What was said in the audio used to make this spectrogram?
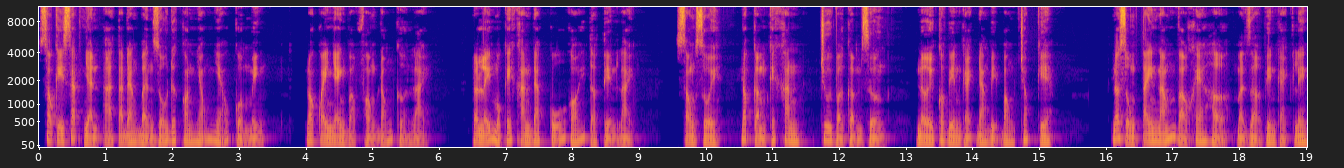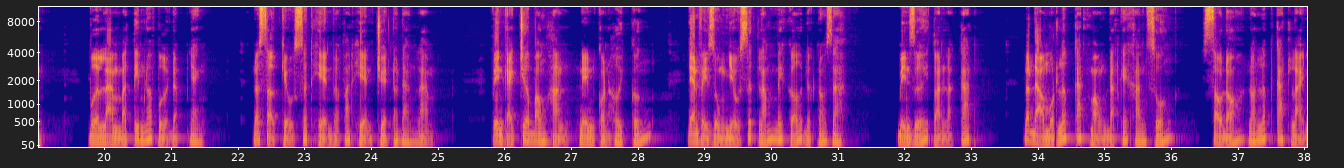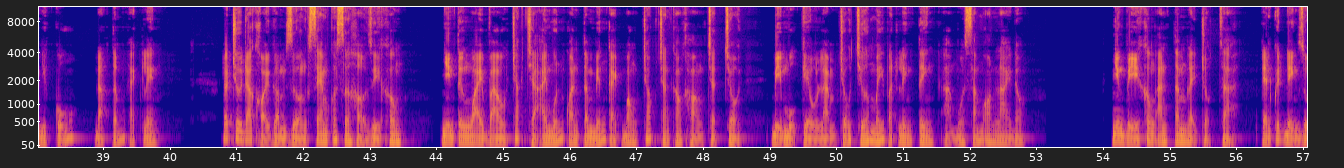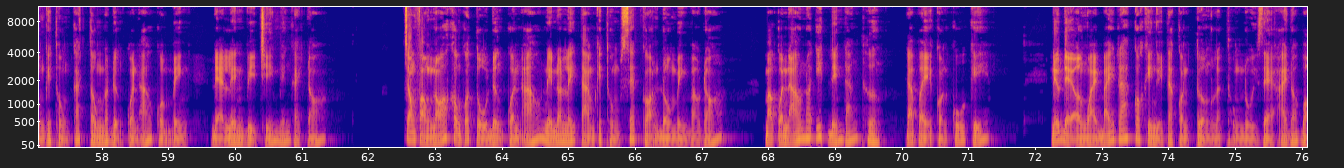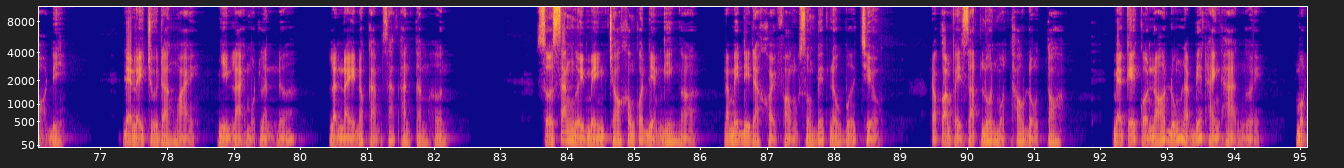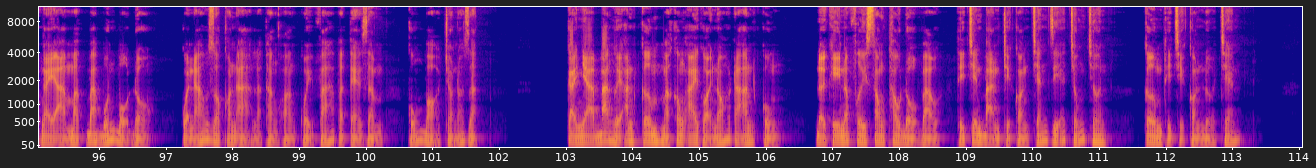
Sau khi xác nhận à ta đang bận rỗ đứa con nhõng nhẽo của mình, nó quay nhanh vào phòng đóng cửa lại. Nó lấy một cái khăn đã cũ gói tờ tiền lại. Xong xuôi, nó cầm cái khăn chui vào gầm giường, nơi có viên gạch đang bị bong chóc kia. Nó dùng tay nắm vào khe hở mà dở viên gạch lên. Vừa làm mà tim nó vừa đập nhanh Nó sợ Kiều xuất hiện và phát hiện chuyện nó đang làm Viên gạch chưa bong hẳn nên còn hơi cứng. Đen phải dùng nhiều sức lắm mới gỡ được nó ra. Bên dưới toàn là cát. Nó đào một lớp cát mỏng đặt cái khăn xuống. Sau đó nó lấp cát lại như cũ, Đặt tấm gạch lên. Nó chui ra khỏi gầm giường xem có sơ hở gì không. Nhìn từ ngoài vào, chắc chả ai muốn quan tâm miếng gạch bong chóc trong căn phòng chật chội, bị mụ kiểu làm chỗ chứa mấy vật linh tinh à mua sắm online đâu. Nhưng vì không an tâm lại trột dạ, đen quyết định dùng cái thùng cát tông nó đựng quần áo của mình để lên vị trí miếng gạch đó. Trong phòng nó không có tủ đựng quần áo nên nó lấy tạm cái thùng xếp gọn đồ mình vào đó. Mà quần áo nó ít đến đáng thương, đã vậy còn cũ kỹ. Nếu để ở ngoài bãi rác có khi người ta còn tưởng là thùng nồi rẻ ai đó bỏ đi. Đen lại chui ra ngoài, Nhìn lại một lần nữa Lần này nó cảm giác an tâm hơn Sửa sang người mình cho không có điểm nghi ngờ, Nó mới đi ra khỏi phòng xuống bếp nấu bữa chiều. Nó còn phải giặt luôn một thau đồ to. Mẹ kế của nó đúng là biết hành hạ người. Một ngày ả mặc ba bốn bộ đồ, Quần áo do con ả là thằng Hoàng quậy phá và tè dầm, Cũng bỏ cho nó giặt. Cả nhà ba người ăn cơm mà không ai gọi nó ra ăn cùng. Đợi khi nó phơi xong thau đồ vào Thì trên bàn chỉ còn chén dĩa trống trơn, Cơm thì chỉ còn nửa chén.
